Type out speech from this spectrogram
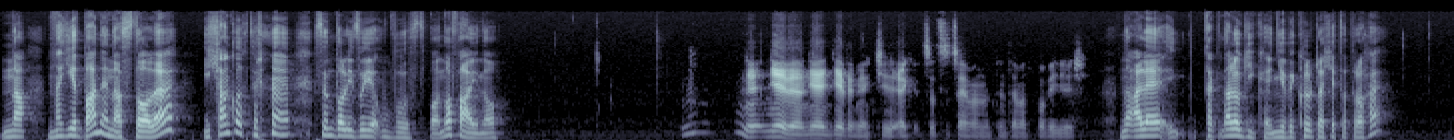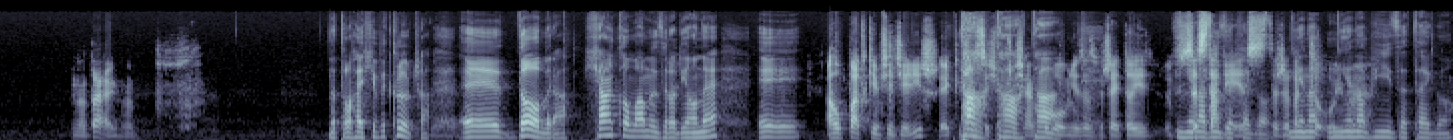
Na, najebane na stole i sianko, które symbolizuje ubóstwo. No fajno. Nie, nie wiem, nie, nie wiem, jak ci, jak, co, co, co ja mam na ten temat powiedzieć. No ale tak na logikę, nie wyklucza się to trochę? No tak, no. No trochę się wyklucza. E, dobra, sianko mamy zrobione. E, A upadkiem się dzielisz? Jak jesteśmy tak, przy sianku, tak. bo u mnie zazwyczaj to w Nienawidzę zestawie jest, tego. że tak Niena- to ujmę. Nienawidzę tego.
